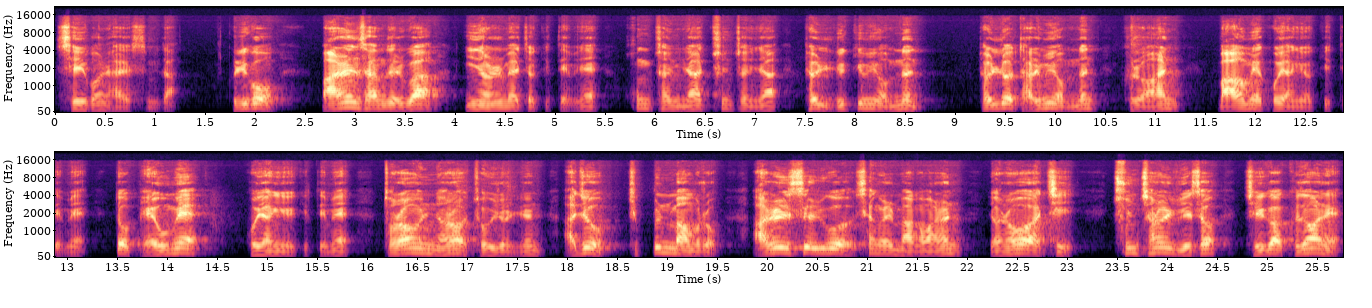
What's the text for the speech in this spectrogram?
세 번 하였습니다. 그리고 많은 사람들과 인연을 맺었기 때문에 홍천이나 춘천이나 별 느낌이 없는 별로 다름이 없는 그러한 마음의 고향이었기 때문에 또 배움의 고향이었기 때문에 돌아온 연어 조일현이는 아주 기쁜 마음으로 알을 쓸고 생을 마감하는 연어와 같이 춘천을 위해서 제가 그동안에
